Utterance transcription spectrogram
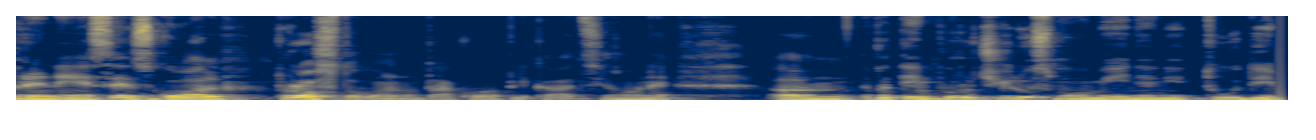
prenese zgolj prostovoljno tako aplikacijo. Um, v tem poročilu smo omenjeni tudi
